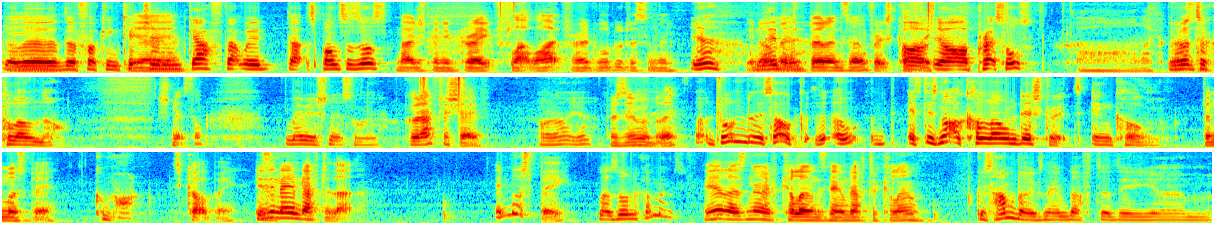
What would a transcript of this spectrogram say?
the, the the fucking kitchen Mm. yeah. gaff that we that sponsors us. might have just been a great flat white for Ed Woodward or something. Yeah, You know, maybe. what I mean? Berlin's known for its Or, coffee. yeah, or pretzels. Oh, I like a We went to Cologne though. schnitzel. Maybe a schnitzel. Yeah. Good aftershave, Oh no, yeah. presumably. Do you wonder this? all- uh, If there's not a Cologne district in Cologne, There must be. come on, It's got to be. Is it named after that? It must be. let us know in the comments. Yeah, let us know if Cologne's named after Cologne. Because Hamburg's named after the. Um,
